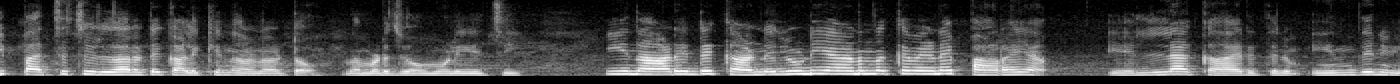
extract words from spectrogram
ഈ പച്ച ചുരിദാറിട്ട് കളിക്കുന്നതാണ് കേട്ടോ നമ്മുടെ ജോമോളി ചേച്ചി. ഈ നാടിന്റെ കണ്ണിലുണിയാണെന്നൊക്കെ വേണേൽ പറയാം. എല്ലാ കാര്യത്തിനും എന്തിനും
